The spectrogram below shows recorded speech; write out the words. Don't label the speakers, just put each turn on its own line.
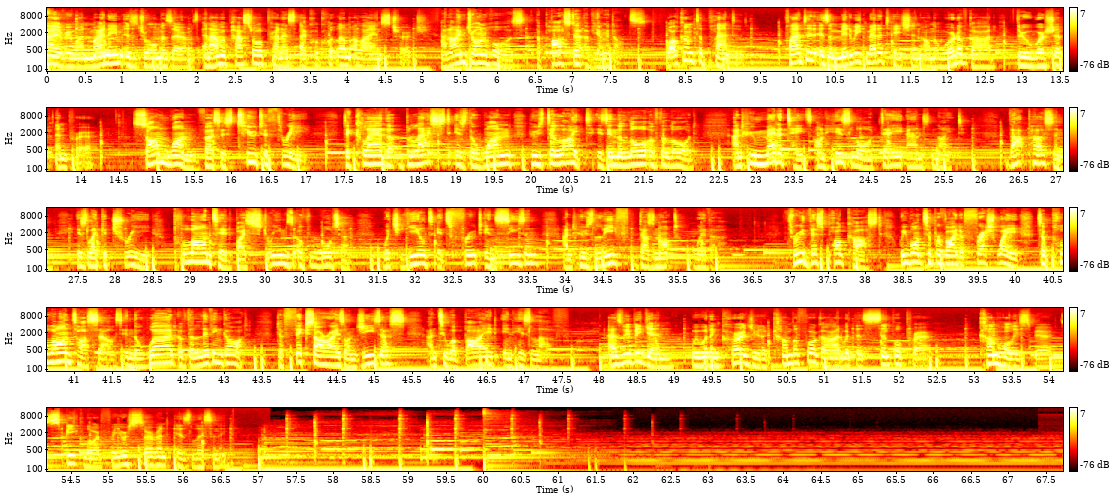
Hi, everyone. My name is Joel Mazeros, and I'm a pastoral apprentice at Coquitlam Alliance Church.
And I'm John Hawes, the pastor of young adults.
Welcome to Planted. Planted is a midweek meditation on the Word of God through worship and prayer.
Psalm 1, verses 2 to 3 declare that blessed is the one whose delight is in the law of the Lord, and who meditates on his law day and night. That person is like a tree planted by streams of water, which yields its fruit in season and whose leaf does not wither. Through this podcast, we want to provide a fresh way to plant ourselves in the Word of the living God, to fix our eyes on Jesus, and to abide in His love.
As we begin, we would encourage you to come before God with this simple prayer Come, Holy Spirit, speak, Lord, for your servant is listening.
